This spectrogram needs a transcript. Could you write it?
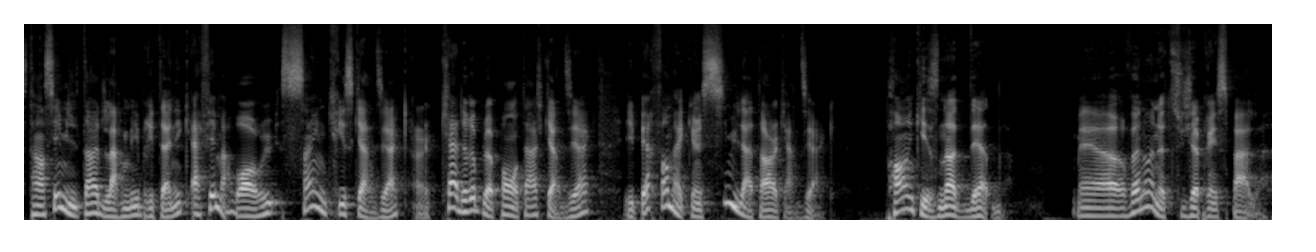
Cet ancien militaire de l'armée britannique affirme avoir eu cinq crises cardiaques, un quadruple pontage cardiaque et performe avec un simulateur cardiaque. Punk is not dead. Mais euh, revenons à notre sujet principal.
